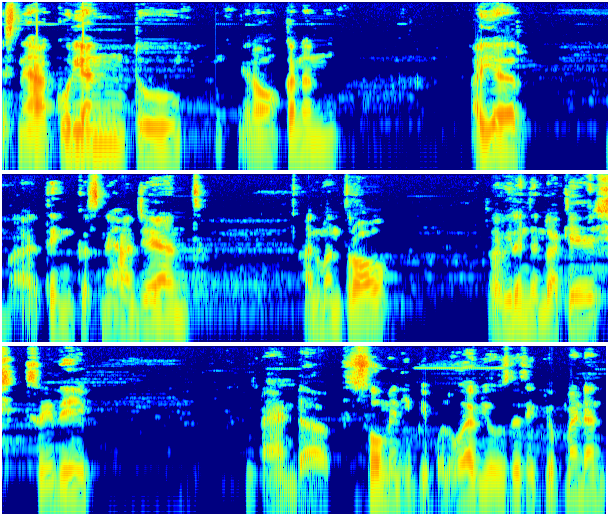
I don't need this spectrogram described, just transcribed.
Sneha Kurian to you know Kannan Iyer, I think Sneha Jayant, Hanumant Rao, Ravi Ranjan Rakesh, Sreedeep and uh, so many people who have used this equipment and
